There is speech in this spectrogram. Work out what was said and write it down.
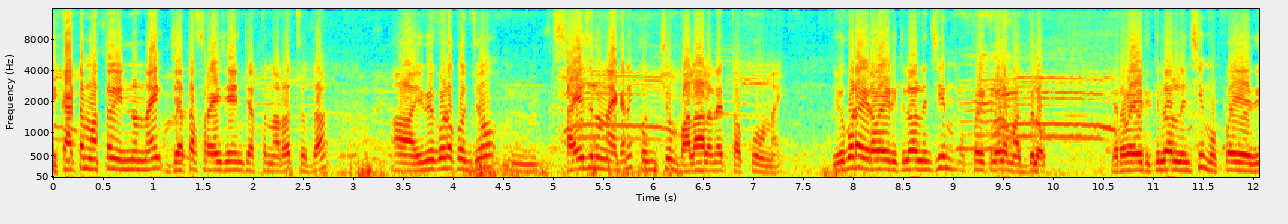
ఈ కట్ట మొత్తం ఎన్ని ఉన్నాయి? జత ప్రైజ్ ఏం చెప్తున్నారో చూద్దాం. ఇవి కూడా కొంచెం సైజులు ఉన్నాయి కానీ కొంచెం బలాలు అనేది తక్కువ ఉన్నాయి. ఇవి కూడా ఇరవై ఐదు కిలోల నుంచి ముప్పై కిలోల మధ్యలో. ఇరవై ఐదు కిలోల నుంచి ముప్పై ఐదు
